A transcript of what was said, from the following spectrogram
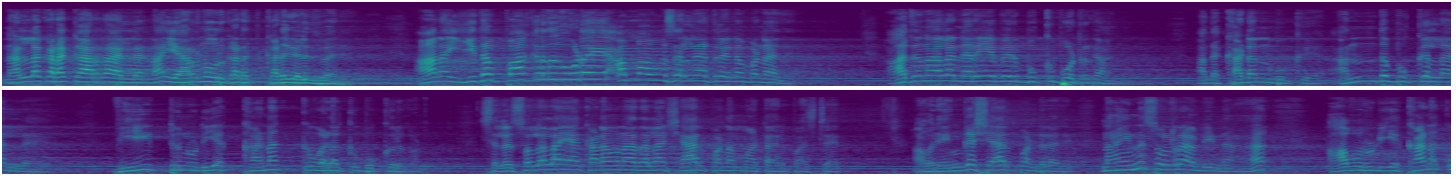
நல்ல கடைக்காரராக இல்லைன்னா இரநூறு கடை கடுகு எழுதுவார். ஆனால் இதை பார்க்குறதுக்கு கூட அம்மாவுக்கு சில நேரத்தில் என்ன பண்ணாது? அதனால நிறைய பேர் புக்கு போட்டிருக்காங்க. அந்த கடன் புக்கு அந்த புக்கெல்லாம் இல்லை. வீட்டினுடைய கணக்கு வழக்கு புக்கு இருக்கணும். சிலர் சொல்லலாம் என் கணவன் அதெல்லாம் ஷேர் பண்ண மாட்டார் பாஸ்டர் அவர் எங்கே ஷேர் பண்ணுறாரு நான் என்ன சொல்கிறேன் அப்படின்னா அவருடைய கணக்கு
